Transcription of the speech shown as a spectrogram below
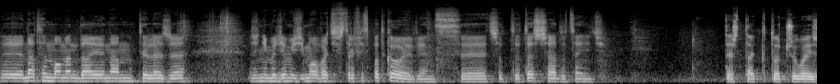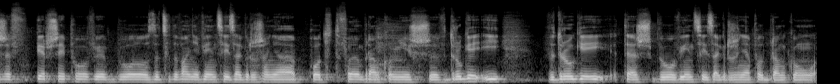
e, na ten moment daje nam tyle, że, że nie będziemy zimować w strefie spadkowej, więc to, też trzeba docenić. Też tak to czułeś, że w pierwszej połowie było zdecydowanie więcej zagrożenia pod twoją bramką niż w drugiej i w drugiej też było więcej zagrożenia pod bramką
